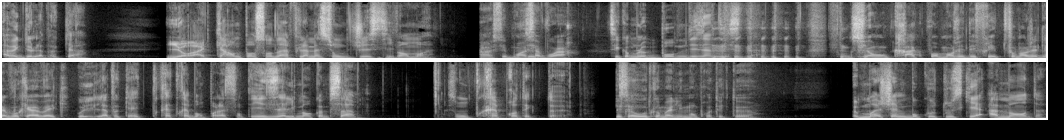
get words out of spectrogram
avec de l'avocat, il y aura 40% d'inflammation digestive en moins. Ah, c'est bon à savoir. C'est comme le baume des intestins. Donc si on craque pour manger des frites, il faut manger de l'avocat avec. Oui, l'avocat est très très bon pour la santé. Il y a des aliments comme ça sont très protecteurs. C'est ça autre comme aliment protecteur? Moi, j'aime beaucoup tout ce qui est amandes,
